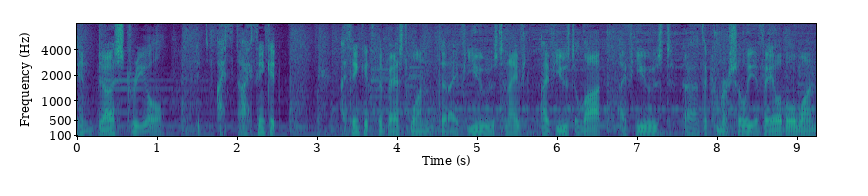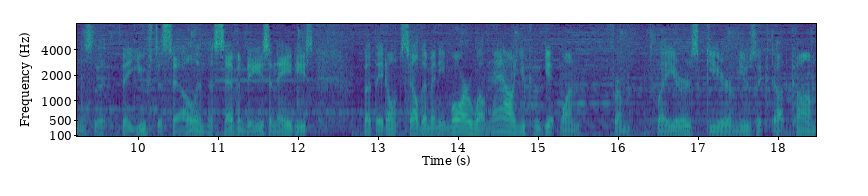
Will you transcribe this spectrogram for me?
industrial. It, I, I think it. I think it's the best one that I've used, and I've I've used a lot. I've used uh, the commercially available ones that they used to sell in the 70s and 80s, but they don't sell them anymore. Well, now you can get one from playersgearmusic.com.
